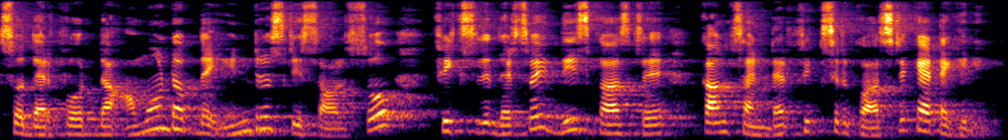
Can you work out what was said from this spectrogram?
So therefore the amount of the interest is also fixed. That's why this cost comes under fixed cost category.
